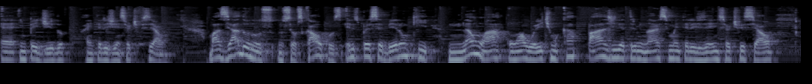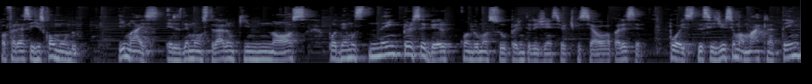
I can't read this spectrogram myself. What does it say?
é, impedido a inteligência artificial. Baseado nos, nos, seus cálculos, eles perceberam que não há um algoritmo capaz de determinar se uma inteligência artificial oferece risco ao mundo. E mais, eles demonstraram que nós podemos nem perceber quando uma superinteligência artificial aparecer. Pois decidir se uma máquina tem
